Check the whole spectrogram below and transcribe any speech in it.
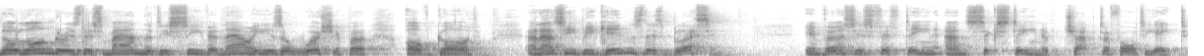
No longer is this man the deceiver. Now he is a worshipper of God. And as he begins this blessing in verses 15 and 16 of chapter 48,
